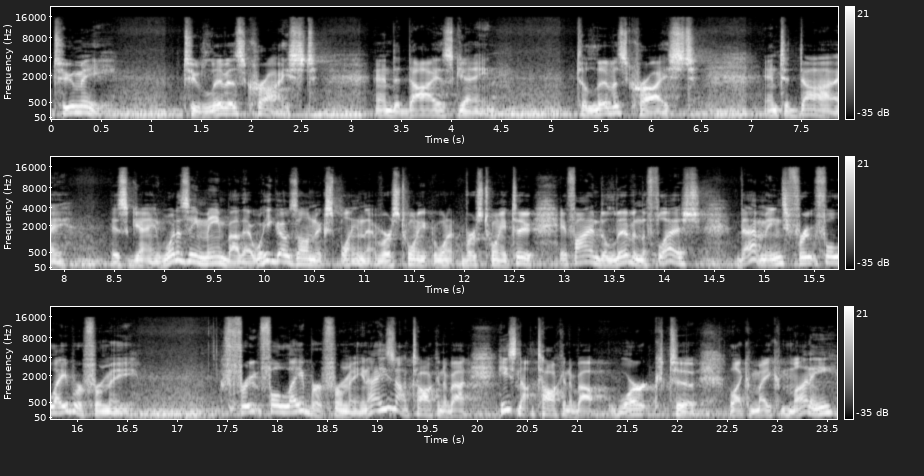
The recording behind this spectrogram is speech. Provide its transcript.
to me, to live as Christ and to die is gain. To live as Christ and to die is gain. What does he mean by that? Well, he goes on to explain that. Verse 20, verse 22. If I am to live in the flesh, that means fruitful labor for me fruitful labor for me. Now he's not talking about he's not talking about work to like make money.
